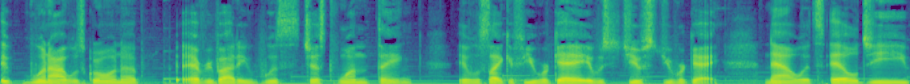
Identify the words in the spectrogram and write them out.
It, when I was growing up, everybody was just one thing. It was like if you were gay, it was just you were gay. Now it's LGBTQ,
